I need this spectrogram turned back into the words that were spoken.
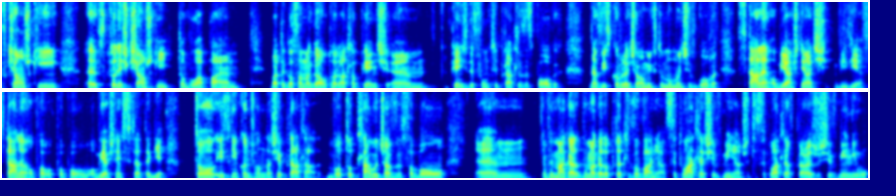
W książki, w e, którejś książki to była PM, chyba tego samego autora, to pięć, pięć dysfunkcji pracy zespołowych. Nazwisko wleciało mi w tym momencie w głowę. Stale objaśniać wizję, stale objaśniać strategię. To jest niekończąca się praca, bo to cały czas ze sobą wymaga, wymaga doprecyzowania. Sytuacja się zmienia, czy ta sytuacja sprawia, że się zmienił,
